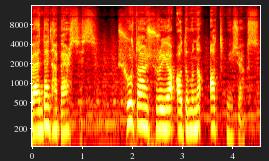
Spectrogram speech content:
benden habersiz şuradan şuraya adımını atmayacaksın.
